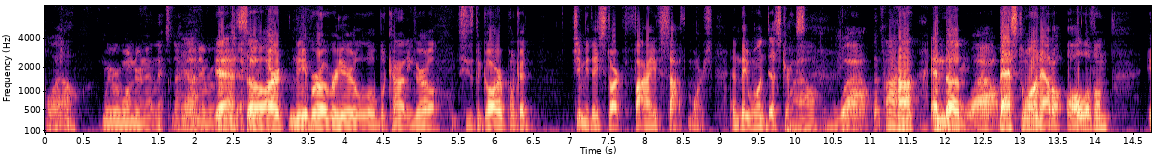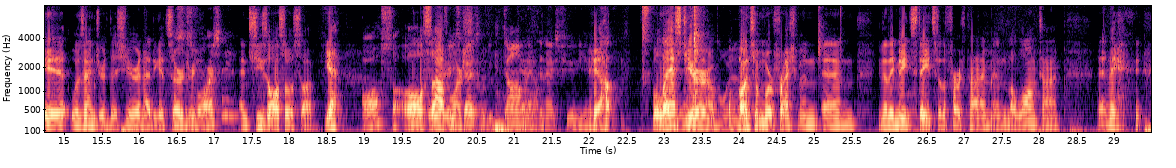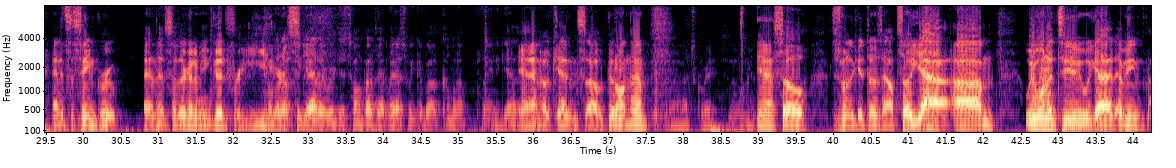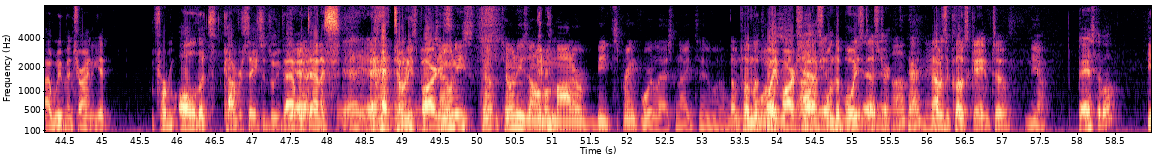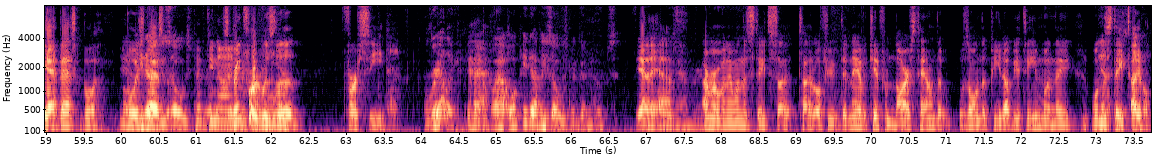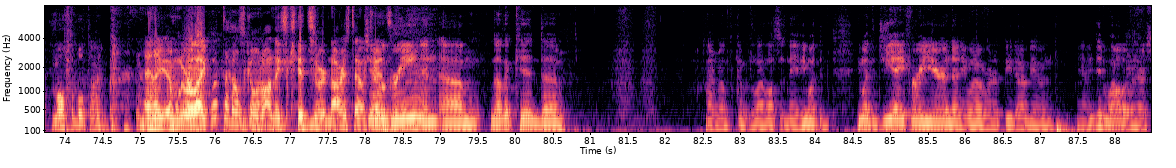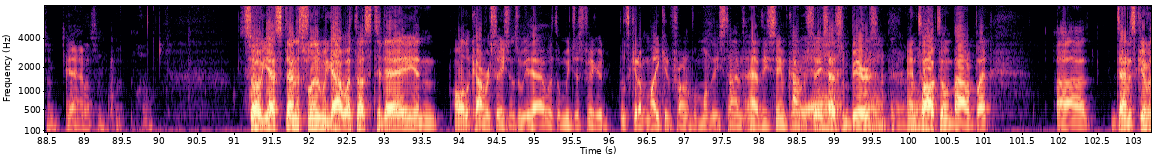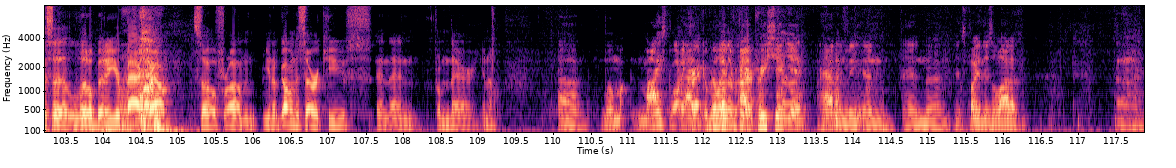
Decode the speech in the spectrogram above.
Oh, wow. We were wondering that last night. Yeah. Yeah, so our neighbor over here, the little Bacani girl, she's the guard, point guard. Jimmy, they start five sophomores, and they won districts. Wow. Wow. Uh huh. And the Wow. best one out of all of them, it was injured this year and had to get This is surgery. varsity? And she's also a soph. Yeah, Also, oh, All boy, sophomores. These guys going to be dominant the next few years. yeah. Well, last year trouble, a yeah. bunch of them were freshmen, and you know they made states for the first time in a long time, and they and it's the same group, and it, so they're going to be good for years. Coming up together. We were just talking about that last week about coming up playing together. Yeah, no kidding. So good on them. Wow, that's great. Yeah, so just wanted to get those out. So yeah, um, we wanted to. We got. I mean, I, we've been trying to get from all the conversations we've had Yeah, with Dennis yeah, yeah. at Tony's parties. Tony's To- Tony's alma mater beat Springford last night to uh, Oh, win the Plymouth boys. White Marsh, Oh, yes, yeah, won the boys did that, district. Okay. Yeah. That was a close game too. Yeah, Basketball? Yeah, basketball, boys PW's basketball. always been 59. good. Springford was the first seed. Really? Yeah. Wow. Well, PW's always been good in hoops. Yeah, they have. Yeah. I remember when they won the state title. A few didn't they have a kid from Norristown that was on the PW team when they won the state title? multiple times. And, I, and we were like, "What the hell's going on? These kids who were Norristown Joe kids." Green and um, another kid. Uh, I don't know. I lost his name. He went to he went to GA for a year and then he went over to PW and yeah, he did well over there. So God Yeah. bless him. But So yes, Dennis Flynn, we got with us today, and all the conversations we had with him, we just figured let's get a mic in front of him one of these times and have these same conversations, Yeah, have some beers, yeah, and, uh-huh. and talk to him about it. But uh, Dennis, give us a little bit of your background. so from you know going to Syracuse, and then from there, you know. Um, well, my, my Well, I I, really I appreciate you having me, and and uh, it's funny. There's a lot of um,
